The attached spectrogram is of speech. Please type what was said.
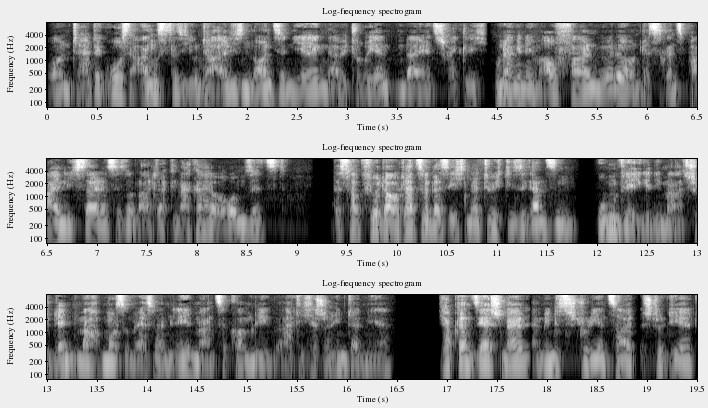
und hatte große Angst, dass ich unter all diesen 19-jährigen Abiturienten da jetzt schrecklich unangenehm auffallen würde und dass es ganz peinlich sei, dass da so ein alter Knacker herumsitzt. Deshalb führte auch dazu, dass ich natürlich diese ganzen Umwege, die man als Student machen muss, um erstmal im Leben anzukommen, die hatte ich ja schon hinter mir. Ich habe dann sehr schnell Mindeststudienzeit studiert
